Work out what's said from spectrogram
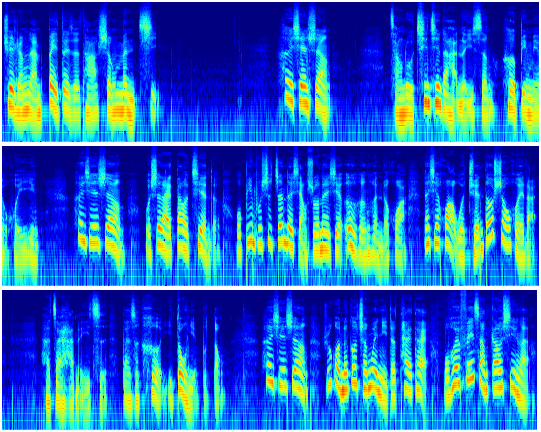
却仍然背对着他生闷气。贺先生，苍鹭轻轻的喊了一声，贺并没有回应。贺先生，我是来道歉的，我并不是真的想说那些恶狠狠的话，那些话我全都收回来。他再喊了一次，但是贺一动也不动。贺先生，如果能够成为你的太太，我会非常高兴啊！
